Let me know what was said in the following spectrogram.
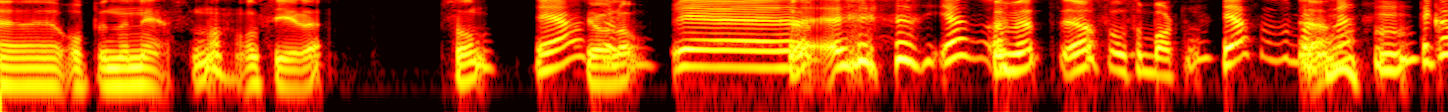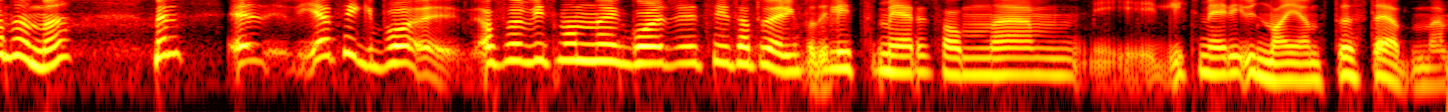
eh, opp under nesen da, og sier det. Sånn. Ja, så, YOLO? eh, ja, så, vet? Ja, sånn som barten. ja, sånn som barten, Ja. Mm. Det kan hende. Men eh, jeg tenker på altså, Hvis man går til tatovering på de litt mer sånn Litt mer i unnagjemte stedene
